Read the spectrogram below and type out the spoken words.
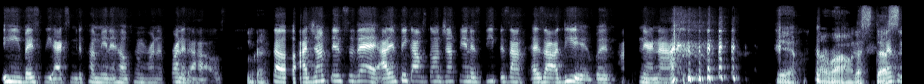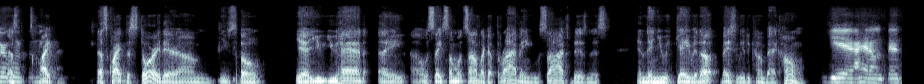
he basically asked me to come in and help him run in front of the house. Okay. So I jumped into that. I didn't think I was gonna jump in as deep as I as I did, but I'm there now. yeah. Oh wow. That's that's that's, that's quite that's quite the story there. Um you so yeah, you you had a I would say somewhat sounds like a thriving massage business and then you gave it up basically to come back home. Yeah, I had a that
